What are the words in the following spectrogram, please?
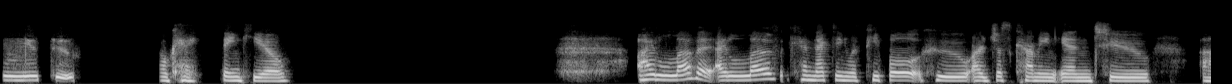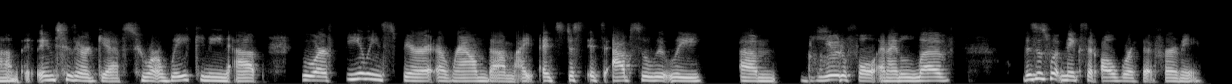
You too. Okay, thank you. I love it. I love connecting with people who are just coming into um, into their gifts, who are awakening up, who are feeling spirit around them. I, it's just it's absolutely um, beautiful, and I love. This is what makes it all worth it for me.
